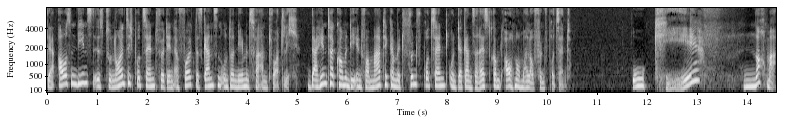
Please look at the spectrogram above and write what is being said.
Der Außendienst ist zu 90 Prozent für den Erfolg des ganzen Unternehmens verantwortlich. Dahinter kommen die Informatiker mit 5% und der ganze Rest kommt auch nochmal auf 5%. Okay. Nochmal.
